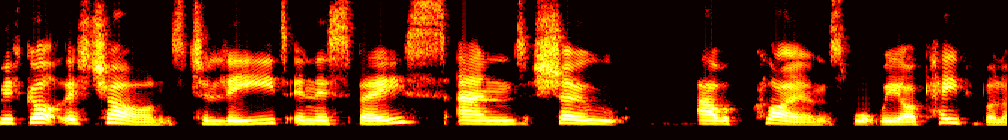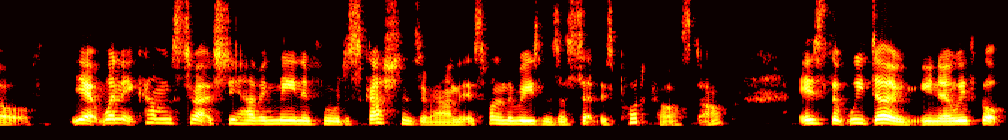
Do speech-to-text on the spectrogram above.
we've got this chance to lead in this space and show our clients what we are capable of. Yet when it comes to actually having meaningful discussions around it, it's one of the reasons I set this podcast up, is that we don't. You know, we've got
